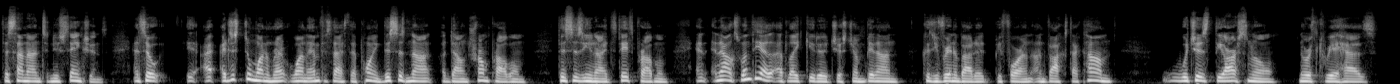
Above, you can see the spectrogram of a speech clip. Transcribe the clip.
to sign on to new sanctions. And so I, I just don't want to want to emphasize that point. This is not a Donald Trump problem. This is a United States problem. And, and Alex, one thing I'd like you to just jump in on, because you've written about it before on, on Vox.com, which is the arsenal North Korea has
